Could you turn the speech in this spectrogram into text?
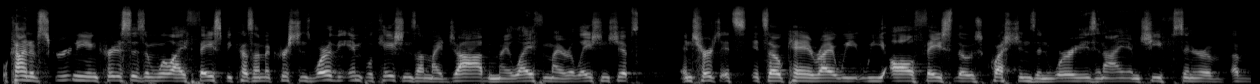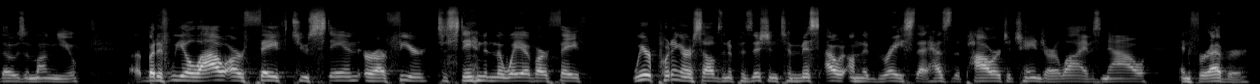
What kind of scrutiny and criticism will I face because I'm a Christian? What are the implications on my job and my life and my relationships? In church, it's, it's okay, right? We, we all face those questions and worries, and I am chief sinner of, of those among you. Uh, but if we allow our faith to stand, or our fear to stand in the way of our faith, we are putting ourselves in a position to miss out on the grace that has the power to change our lives now and forever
